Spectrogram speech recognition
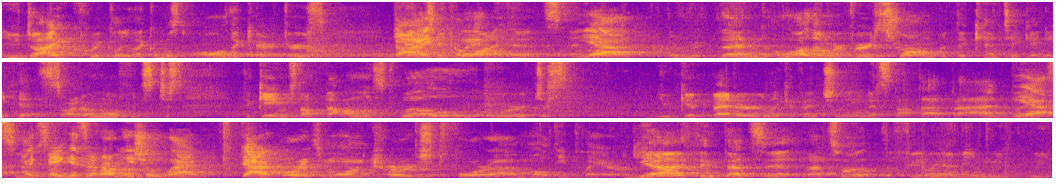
you die quickly. Like almost all the characters Die can't take quick. a lot of hits. And Yeah. like, then a lot of them are very strong, but they can't take any hits. So I don't know if it's just the game's not balanced well, or just you get better like eventually, and it's not that bad. But Yeah, I think you it's have to be probably the lat that, or it's more encouraged for uh, multiplayer. Yeah, I think that's it. That's what the feeling. I mean, we, we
